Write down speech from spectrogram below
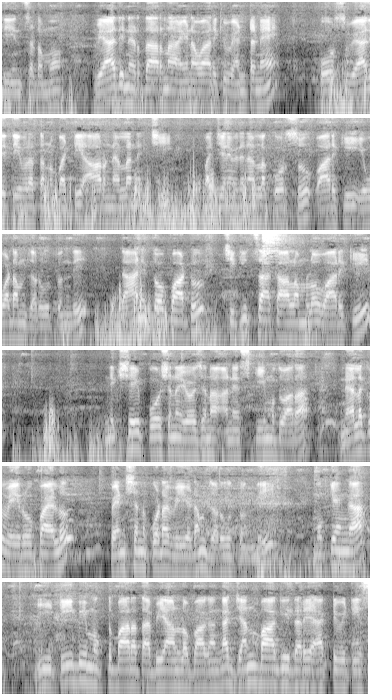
తీయించడము వ్యాధి నిర్ధారణ అయిన వారికి వెంటనే కోర్సు వ్యాధి తీవ్రతను బట్టి ఆరు నెలల నుంచి పద్దెనిమిది నెలల కోర్సు వారికి ఇవ్వడం జరుగుతుంది. దానితో పాటు చికిత్సా కాలంలో వారికి నిక్షయ పోషణ యోజన అనే స్కీము ద్వారా నెలకు వెయ్యి రూపాయలు పెన్షన్ కూడా వేయడం జరుగుతుంది. ముఖ్యంగా ఈ టీబీ ముక్త్ భారత్ అభియాన్లో భాగంగా జన్ భాగీదారీ యాక్టివిటీస్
